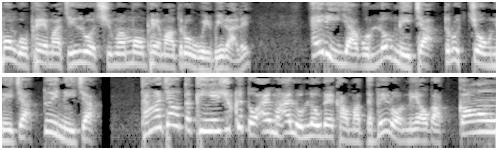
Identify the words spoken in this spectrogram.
မုံကိုဖဲ့မှဂျေဇုတော်ချီးမွမ်းမုံဖဲ့မှသူတို့ဝေပေးတာလေအဲ့ဒီအရာကိုလုံနေကြသူတို့ကြုံနေကြတွေ့နေကြဒါကြောင့်သခင်ယေရှုခရစ်တော်အဲ့မှာအဲ့လိုလုပ်တဲ့အခါမှာတပည့်တော်နှစ်ယောက်ကကောင်း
